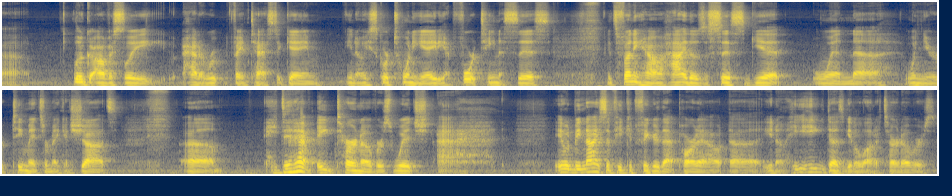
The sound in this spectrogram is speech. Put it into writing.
Uh, Luka obviously had a fantastic game. You know, he scored 28. He had 14 assists it's funny how high those assists get when uh, when your teammates are making shots. Um, he did have eight turnovers, which uh, it would be nice if he could figure that part out. Uh, you know, he, he does get a lot of turnovers.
